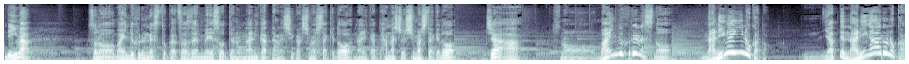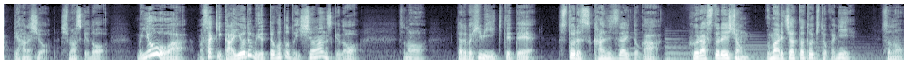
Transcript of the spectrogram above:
で、今、そのマインドフルネスとか座禅瞑想っていうのは何かって話がしましたけど、何かって話をしましたけど、じゃあ、そのマインドフルネスの何がいいのかと。やって何があるのかっていう話をしますけど、要は、さっき概要でも言ったことと一緒なんですけど、その、例えば日々生きてて、ストレス感じたりとか、フラストレーション生まれちゃった時とかに、その、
